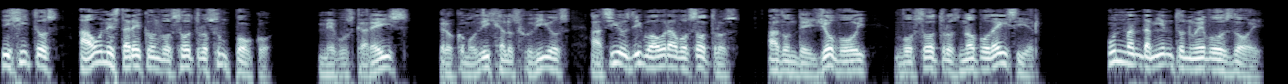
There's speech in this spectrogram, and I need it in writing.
Hijitos, aún estaré con vosotros un poco. ¿Me buscaréis? Pero como dije a los judíos, así os digo ahora a vosotros, a donde yo voy, vosotros no podéis ir. Un mandamiento nuevo os doy,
